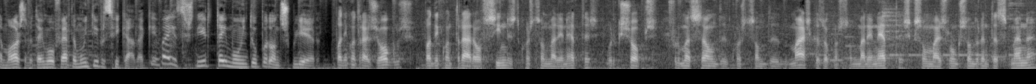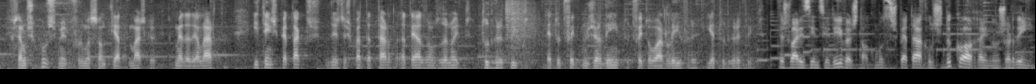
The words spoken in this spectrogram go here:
A mostra tem uma oferta muito diversificada. Quem vai assistir tem muito por onde escolher. Pode encontrar jogos, pode encontrar oficinas de construção de marionetas, workshops, formação de construção de, de máscaras ou construção de marionetas, que são mais longos, são durante a semana. Fizemos cursos mesmo formação de teatro de máscara, de comédia dell'arte, e tem espetáculos desde as 4 da tarde até às 11 da noite, tudo gratuito. É tudo feito no jardim, tudo feito ao ar livre e é tudo gratuito. As várias iniciativas, tal como os espetáculos, decorrem no jardim.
